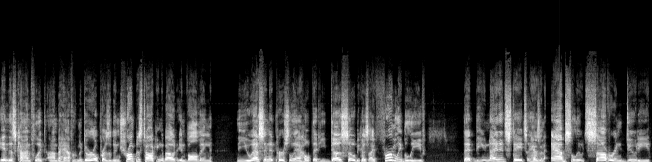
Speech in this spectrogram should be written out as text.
in this conflict on behalf of Maduro. President Trump is talking about involving the U.S. in it. Personally, I hope that he does so because I firmly believe that the United States has an absolute sovereign duty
